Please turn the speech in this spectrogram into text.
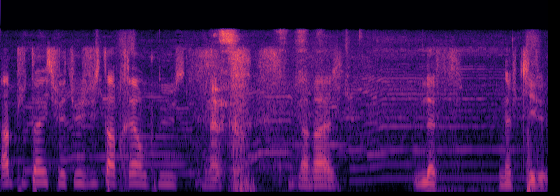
Ah putain, il se fait tuer juste après en plus. 9. La rage. 9. 9 kills.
